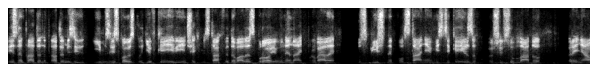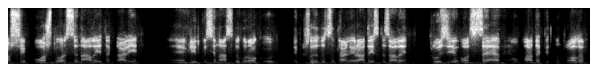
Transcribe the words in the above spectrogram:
різними правдами, неправдами їм з військових складів в і інших містах видавали зброю. Вони навіть провели успішне повстання в місті Київ, захопивши всю владу, перейнявши пошту, арсенали і так далі е, влітку 17-го року. Вони прийшли до центральної ради і сказали: друзі, от все, ну влада під контролем.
